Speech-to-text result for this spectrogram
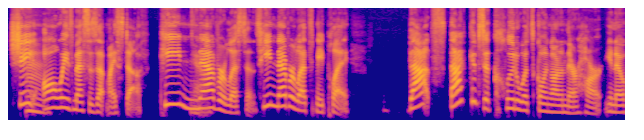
she mm. always messes up my stuff. He yeah. never listens. He never lets me play. That's that gives a clue to what's going on in their heart. You know,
